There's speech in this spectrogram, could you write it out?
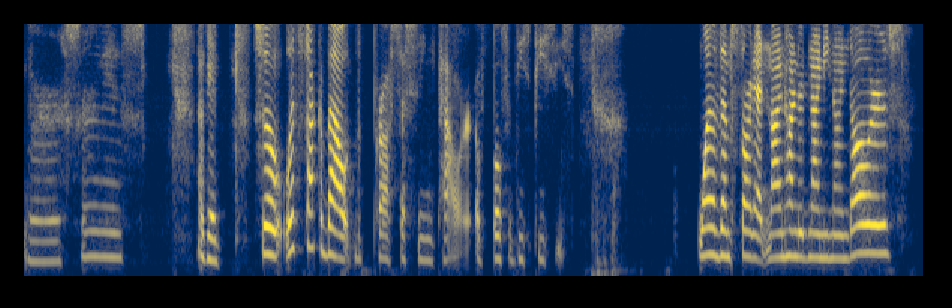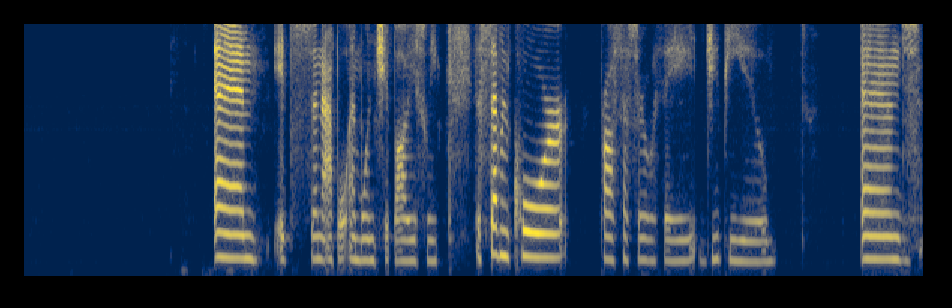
their service Okay, so let's talk about the processing power of both of these PCs. One of them start at $999 it's an Apple M1 chip obviously. It's a 7 core processor with a GPU and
